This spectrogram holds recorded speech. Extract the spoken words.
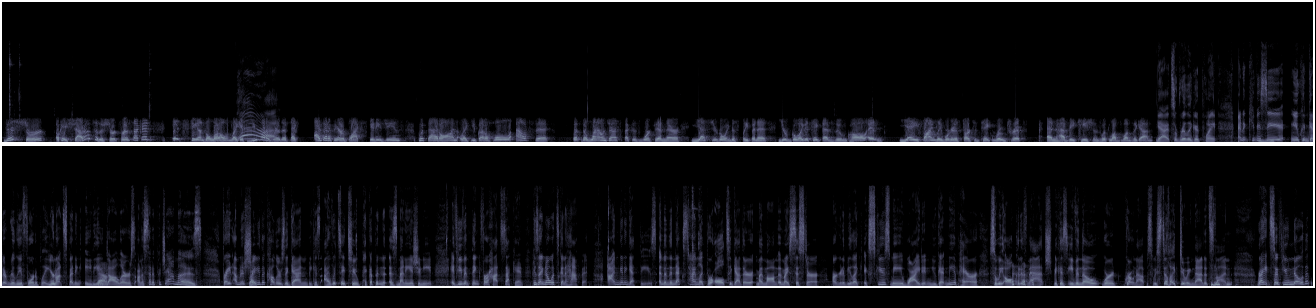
this shirt, okay, shout out to the shirt for a second. It stands alone. Like if you want to wear this, like I've got a pair of black skinny jeans, put that on, like you've got a whole outfit. But the lounge aspect is worked in there. Yes, you're going to sleep in it. You're going to take that Zoom call. And yay, finally, we're going to start to take road trips and have vacations with loved ones again. Yeah, it's a really good point. And at QVC, mm-hmm. you can get it really affordably. You're not spending $88 on a set of pajamas, right? I'm going to show Right. you the colors again because I would say, too, pick up in as many as you need. If you even think for a hot second, because I know what's going to happen. I'm going to get these. And then the next time, like, we're all together, my mom and my sister are going to be like, excuse me, why didn't you get me a pair? So we all could have matched because even though we're grown ups, we still like doing that. It's mm-hmm. fun, right? So if you know that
